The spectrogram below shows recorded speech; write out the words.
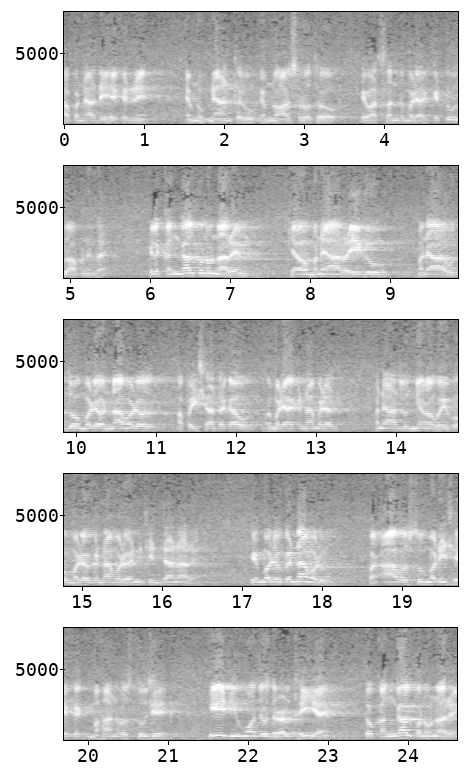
આપણને આ દેહે કરીને એમનું જ્ઞાન થયું, એમનો આશરો થયો, એવા સંત મળ્યા, કેટલું બધું આપણે થાય. એટલે કંગાલપણું ના રહે એમ. કે મને આ રહી ગયું મને આ હોદ્દો મળ્યો, ના મળ્યો, આ પૈસા ટકા મળ્યા કે ના મળ્યા? અને આ દુનિયાનો વૈભવ મળ્યો કે ના મળ્યો? એની ચિંતા ના રહે. કે મળ્યું કે ના મળ્યું? પણ આ વસ્તુ મળી છે, કંઈક મહાન વસ્તુ છે. એ જીવમાં જો દ્રઢ થઈ જાય, તો કંગાલપણું ન રહે.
